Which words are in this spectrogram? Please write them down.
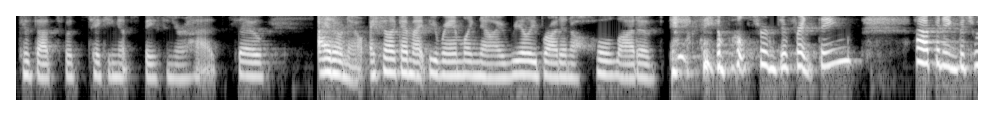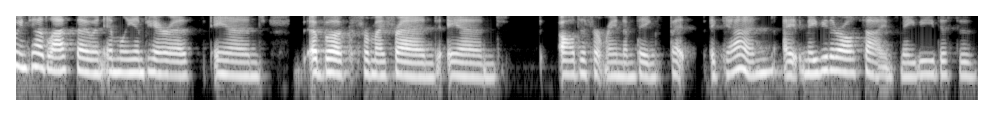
because that's what's taking up space in your head. So, I don't know. I feel like I might be rambling now. I really brought in a whole lot of examples from different things happening between Ted Lasso and Emily in Paris and a book from my friend and all different random things. But again, I, maybe they're all signs. Maybe this is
